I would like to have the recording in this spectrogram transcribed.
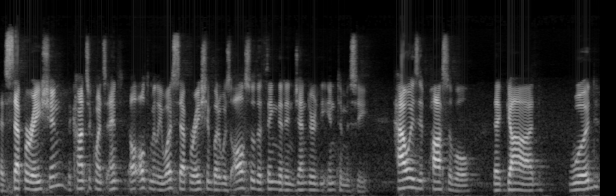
as separation, the consequence ultimately was separation, but it was also the thing that engendered the intimacy. How is it possible that God would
